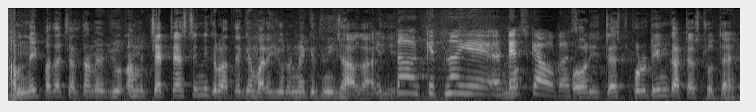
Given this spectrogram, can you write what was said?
हम नहीं पता चलता हमें जो हम टेस्टिंग नहीं करवाते कि हमारे यूरिन में कितनी झाग आ रही है। कितना कितना ये टेस्ट क्या होगा और ये टेस्ट प्रोटीन का टेस्ट होता है।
